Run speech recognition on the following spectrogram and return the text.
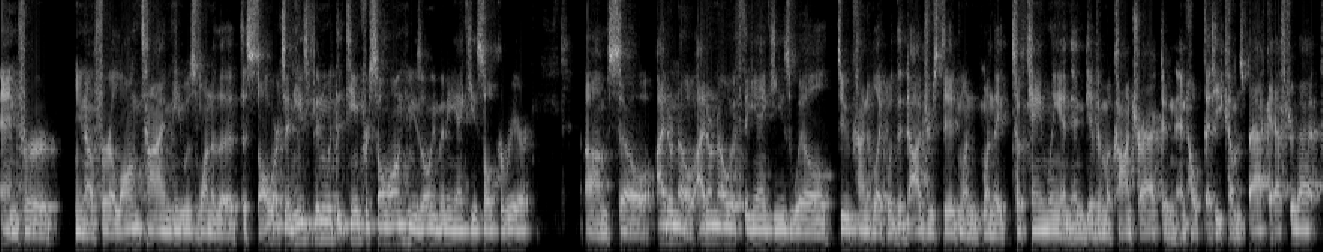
And for, you know, for a long time he was one of the the stalwarts and he's been with the team for so long and he's only been a Yankee his whole career. Um, so I don't know. I don't know if the Yankees will do kind of like what the Dodgers did when when they took Kahnle and, and give him a contract and, and hope that he comes back after that.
